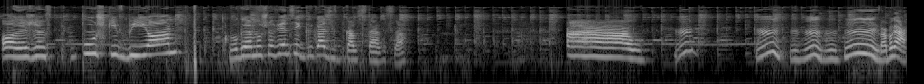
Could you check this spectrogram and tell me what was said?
Ale że w puszki wbiją. W ogóle muszę więcej grać w Brawl Starsa. Au! Mm. Mm, mm. Dobra.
